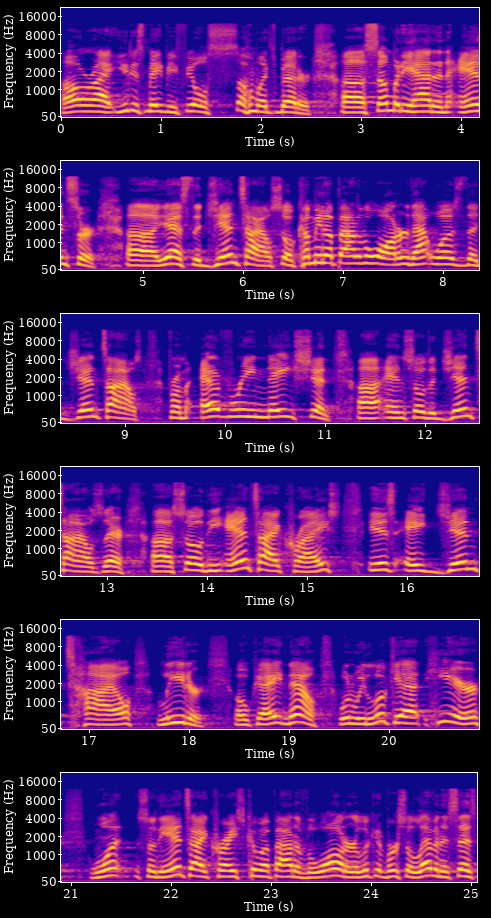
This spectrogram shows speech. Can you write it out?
All right, you just made me feel so much better. Uh, somebody had an answer. Uh, yes, the Gentiles. So, coming up out of the water, that was the Gentiles from every nation. Uh, and so, the Gentiles there. Uh, so, the Antichrist is a Gentile leader. Okay, now, when we look at here, what, so the Antichrist come up out of the water. Look at verse 11. It says,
